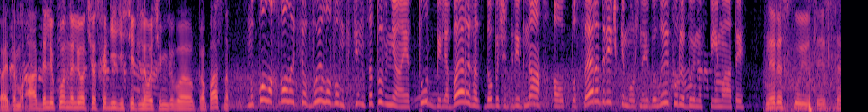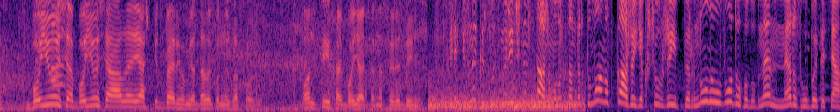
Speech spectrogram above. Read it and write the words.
Поэтому, а далеко на лед сейчас ходить действительно очень э, опасно. Микола хвалиться виловом, втім запевняє, тут біля берега здобич дрібна, а от посеред річки можна й велику рибину впіймати. Не рискую, ти все. Боюся, боюся, але я ж під берегом, я далеко не заходжу. Он тихо й бояться на середині. Рятівник із восьмирічним стажем Олександр Туманов каже, якщо вже й пірнули у воду, головне не розгубитися.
